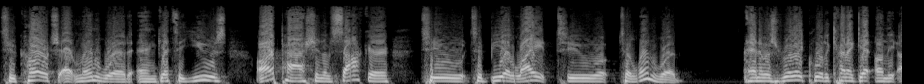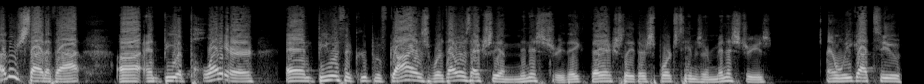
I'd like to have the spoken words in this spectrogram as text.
to coach at Linwood and get to use our passion of soccer to to be a light to to Linwood. And it was really cool to kind of get on the other side of that uh, and be a player and be with a group of guys where that was actually a ministry. They they actually their sports teams are ministries, and we got to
